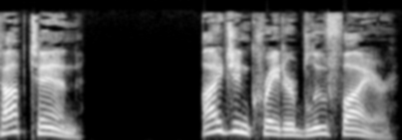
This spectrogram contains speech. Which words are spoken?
Top 10 Ijen Crater Blue Fire.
